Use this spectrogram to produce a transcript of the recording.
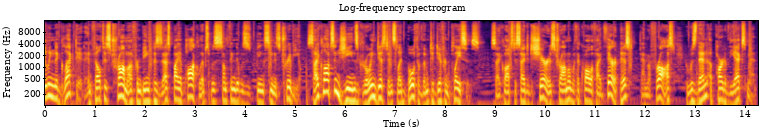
feeling neglected and felt his trauma from being possessed by Apocalypse was something that was being seen as trivial. Cyclops and Jean's growing distance led both of them to different places. Cyclops decided to share his trauma with a qualified therapist, Emma Frost, who was then a part of the X Men.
